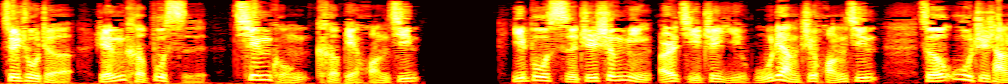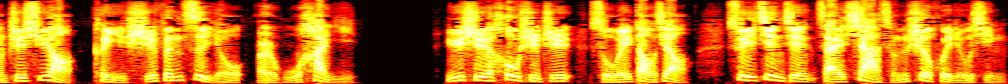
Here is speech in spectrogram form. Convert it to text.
最著者，人可不死，千汞可变黄金。以不死之生命而给之以无量之黄金，则物质上之需要可以十分自由而无憾矣。于是后世之所谓道教，遂渐渐在下层社会流行。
